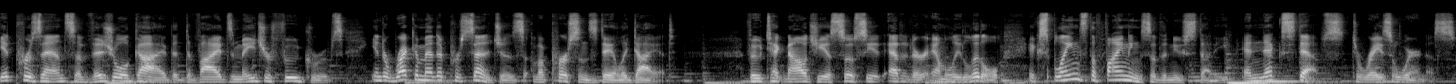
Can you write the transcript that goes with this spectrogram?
It presents a visual guide that divides major food groups into recommended percentages of a person's daily diet. Food Technology Associate Editor Emily Little explains the findings of the new study and next steps to raise awareness.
